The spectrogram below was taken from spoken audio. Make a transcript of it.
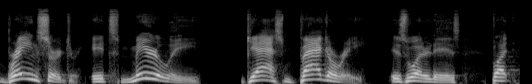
brain surgery. It's merely gas baggery is what it is. But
